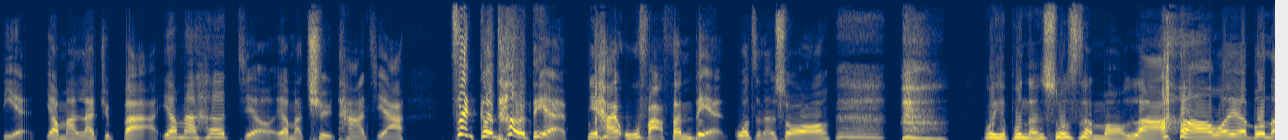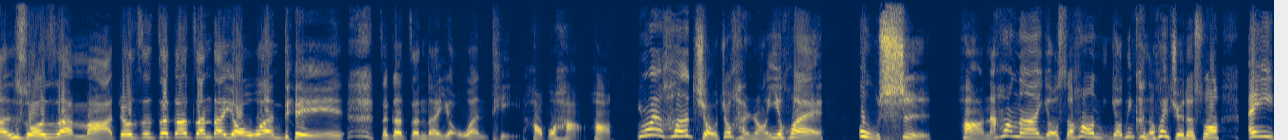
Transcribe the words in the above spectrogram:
店，要么拉去吧，要么喝酒，要么去他家。这个特点你还无法分辨，我只能说，我也不能说什么啦，我也不能说什么，就是这个真的有问题，这个真的有问题，好不好？哈，因为喝酒就很容易会误事。哈，然后呢，有时候有你可能会觉得说，哎，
